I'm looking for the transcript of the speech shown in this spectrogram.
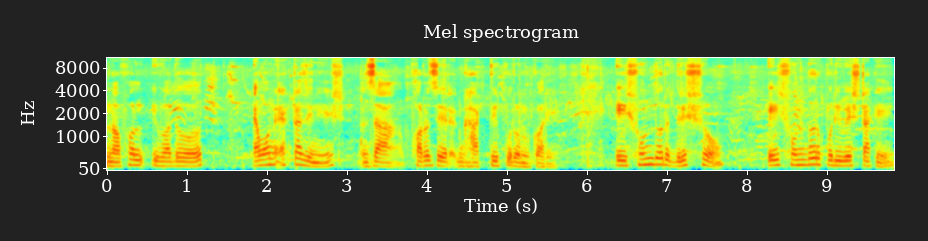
নফল ইবাদত এমন একটা জিনিস যা ফরজের ঘাটতি পূরণ করে। এই সুন্দর দৃশ্য এই সুন্দর পরিবেশটাকে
